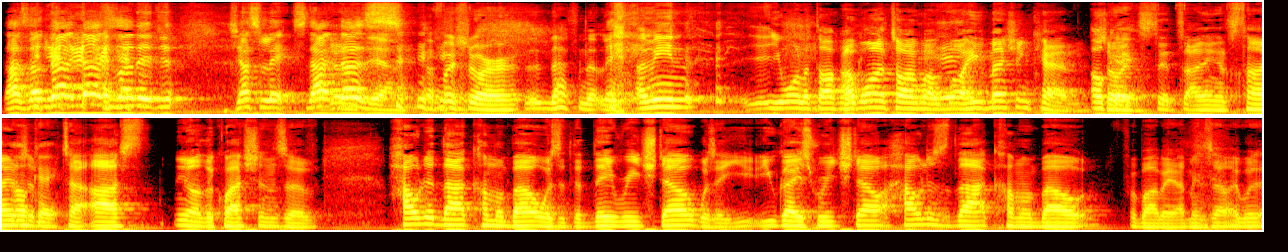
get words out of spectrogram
That's that, that, that's that it. Just, just licks. That that's yeah, for sure, definitely. I mean, you want to talk about I want to talk about. Well, he mentioned Ken, so Okay. it's, it's. I think it's time Okay. to, to ask you know the questions of how did that come about? Was it that they reached out? Was it you, you guys reached out? How does that come about for Bobby? I mean, so it was.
